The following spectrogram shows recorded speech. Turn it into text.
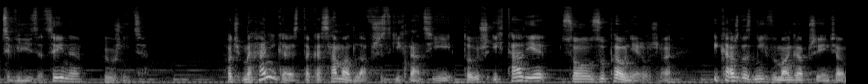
Cywilizacyjne różnice. Choć mechanika jest taka sama dla wszystkich nacji, to już ich talie są zupełnie różne i każda z nich wymaga przyjęcia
